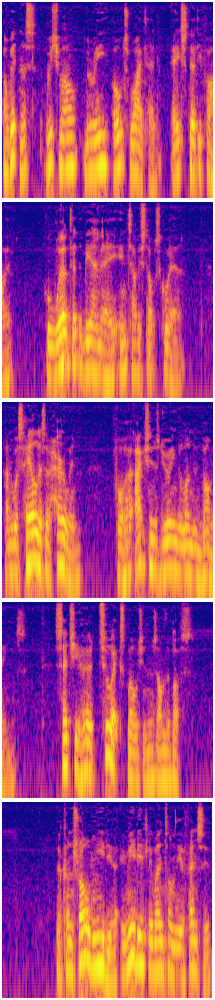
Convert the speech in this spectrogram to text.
A witness, Richmal Marie Oates Whitehead, aged 35, who worked at the BMA in Tavistock Square and was hailed as a heroine for her actions during the London bombings, said she heard two explosions on the bus. The controlled media immediately went on the offensive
